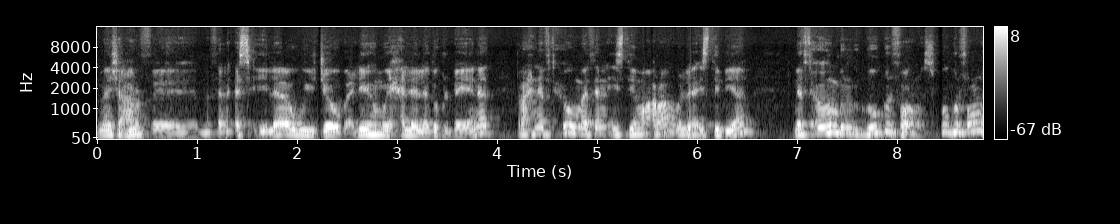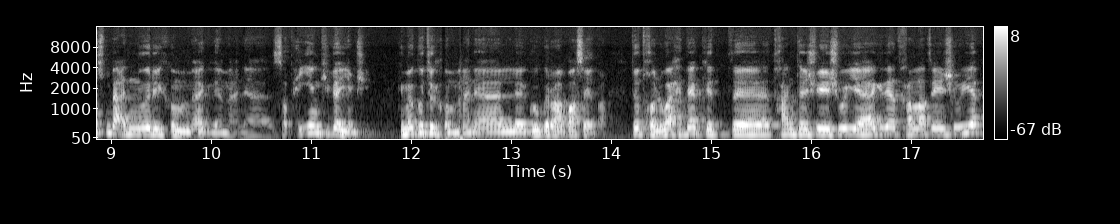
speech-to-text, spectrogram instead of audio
مانيش عارف آه، مثلا أسئلة ويجاوب عليهم ويحلل هذوك البيانات. راح نفتحوه مثلا استمارة ولا استبيان نفتحوهم بال Google Forms Google Forms من بعد نوريكم هكذا معنا سطحيا كيف يمشي. كما قلت لكم معنا جوجل راه بسيطة. تدخل وحدك تخنت شوية شوية هكذا تخلط فيه شوية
